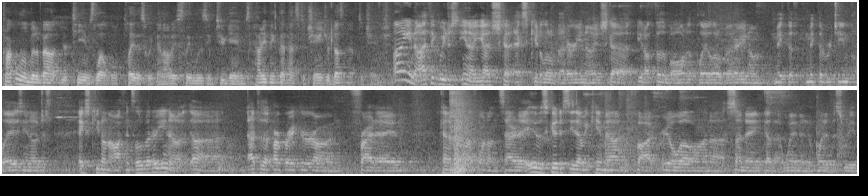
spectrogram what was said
Talk a little bit about your team's level of play this weekend. Obviously, losing two games. How do you think that has to change, or doesn't have to change? Uh, you know, I think we just, you know, you guys just got to execute a little better. You know, you just got to, you know, throw the ball to the plate a little better. You know, make the make the routine plays. You know, just execute on offense a little better. You know, uh, after that heartbreaker on Friday and kind of a rough one on Saturday, it was good to see that we came out and fought real well on uh, Sunday and got that win and avoided the sweep.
